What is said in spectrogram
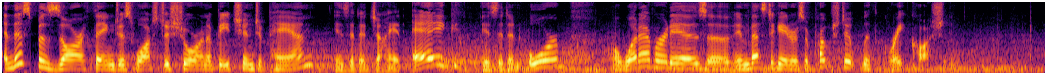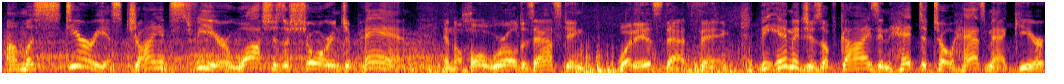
And this bizarre thing just washed ashore on a beach in Japan. Is it a giant egg? Is it an orb? Or whatever it is, uh, investigators approached it with great caution. A mysterious giant sphere washes ashore in Japan, and the whole world is asking, what is that thing? The images of guys in head to toe hazmat gear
